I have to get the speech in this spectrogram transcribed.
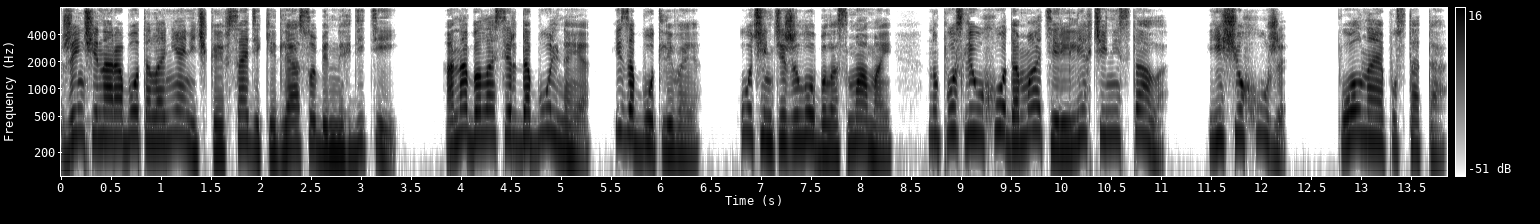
Женщина работала нянечкой в садике для особенных детей. Она была сердобольная и заботливая. Очень тяжело было с мамой, но после ухода матери легче не стало. Еще хуже. Полная пустота.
